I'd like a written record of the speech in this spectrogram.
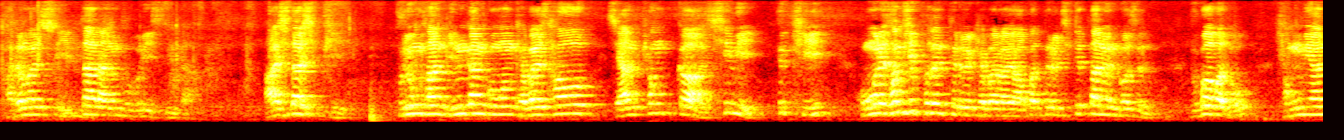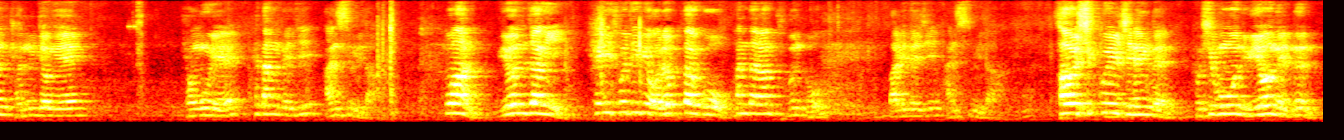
가름할 수 있다라는 부분이 있습니다. 아시다시피 구룡산 민간공원 개발 사업 제한 평가 심의 특히 공원의 30%를 개발하여 아파트를 짓겠다는 것은 누가 봐도 경미한 변경의 경우에 해당되지 않습니다. 또한 위원장이 회의 소집이 어렵다고 판단한 부분도 말이 되지 않습니다. 4월 19일 진행된 도시공원위원회는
